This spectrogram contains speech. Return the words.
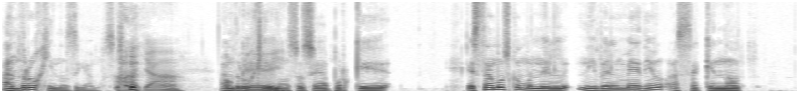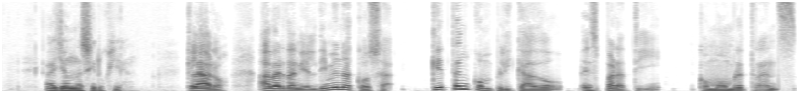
andróginos, digamos. Ah, ya. andróginos, o sea, porque estamos como en el nivel medio hasta que no haya una cirugía. Claro. A ver, Daniel, dime una cosa. ¿Qué tan complicado es para ti, como hombre trans,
